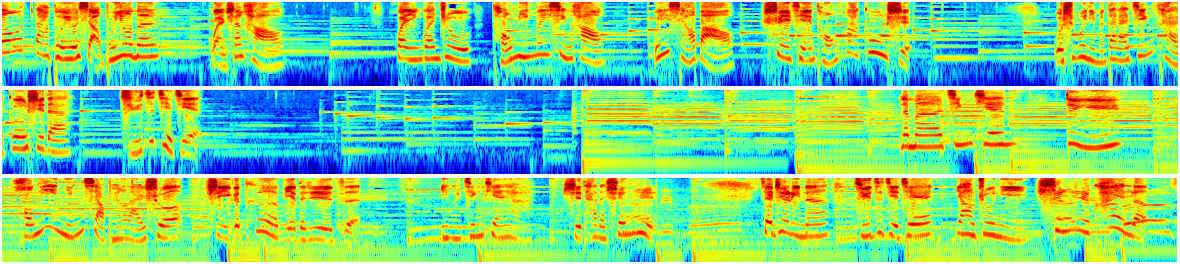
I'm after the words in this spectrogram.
Hello，大朋友、小朋友们，晚上好！欢迎关注同名微信号“微小宝睡前童话故事”，我是为你们带来精彩故事的橘子姐姐。那么今天，对于洪一宁小朋友来说，是一个特别的日子，因为今天啊。是他的生日，在这里呢，橘子姐姐要祝你生日快乐，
